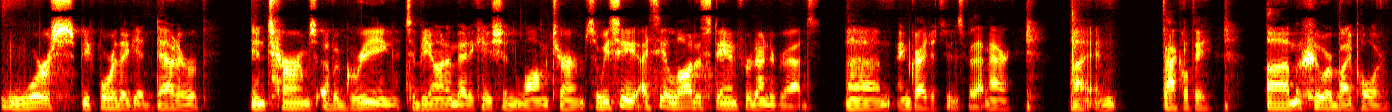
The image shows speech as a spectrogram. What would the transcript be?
worse before they get better in terms of agreeing to be on a medication long term. So we see, I see a lot of Stanford undergrads um, and graduate students, for that matter, uh, and faculty um, who are bipolar.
